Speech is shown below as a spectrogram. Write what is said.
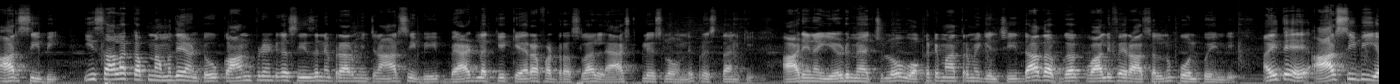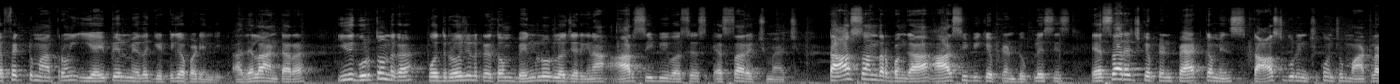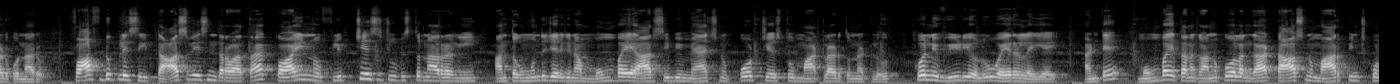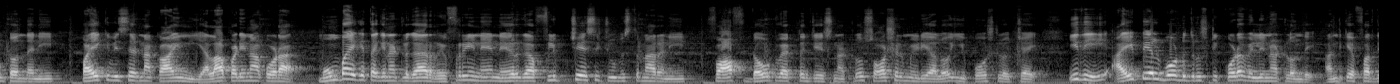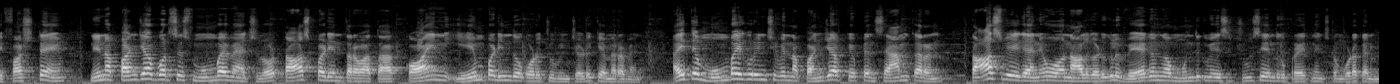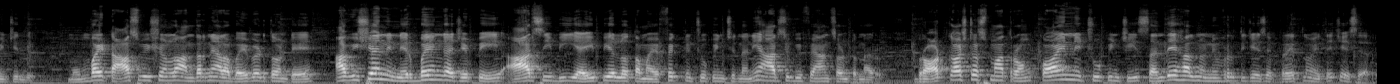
RCB. ఈ సాలా cup నమ్మదే అంటూ కాన్ఫిడెంట్గా సీజన్ని ప్రారంభించిన ఆర్సీబీ బ్యాడ్ లక్కి కేర్ ఆఫ్ అడ్రస్లా లాస్ట్ ప్లేస్లో ఉంది ప్రస్తుతానికి. ఆడిన ఏడు మ్యాచ్లో ఒకటి మాత్రమే గెలిచి దాదాపుగా క్వాలిఫైర్ ఆశలను కోల్పోయింది. అయితే ఆర్సీబీ ఎఫెక్ట్ మాత్రం ఈ ఐపీఎల్ మీద గట్టిగా పడింది. అదెలా అంటారా? ఇది గుర్తుందిగా? కొద్ది రోజుల క్రితం బెంగళూరులో జరిగిన RCB versus SRH match toss సందర్భంగా RCB captain du Plessis SRH captain Pat Cummins toss గురించి కొంచెం మాట్లాడుకున్నారు. ఫాఫ్ డూప్లెసి టాస్ వేసిన తర్వాత కాయిన్ను ఫ్లిప్ చేసి చూపిస్తున్నారని అంతకుముందు జరిగిన ముంబై ఆర్సీబీ మ్యాచ్ను కోట్ చేస్తూ మాట్లాడుతున్నట్లు కొన్ని వీడియోలు వైరల్ అయ్యాయి. అంటే ముంబై తనకు అనుకూలంగా టాస్ను మార్పించుకుంటోందని పైకి విసిరిన కాయిన్ ఎలా పడినా కూడా ముంబైకి తగినట్లుగా రెఫరీనే నేరుగా ఫ్లిప్ చేసి చూపిస్తున్నారని ఫాఫ్ డౌట్ వ్యక్తం చేసినట్లు సోషల్ మీడియాలో ఈ పోస్టులు వచ్చాయి. ఇది ఐపీఎల్ బోర్డు దృష్టికి కూడా వెళ్ళినట్లుంది. అందుకే ఫర్ ది ఫస్ట్ టైం నిన్న పంజాబ్ వర్సెస్ ముంబై మ్యాచ్లో టాస్ పడిన తర్వాత కాయిన్ ఏం పడిందో కూడా చూపించాడు కెమెరామెన్. అయితే ముంబై గురించి విన్న Punjab captain Sam Curran toss వేయగానే ఓ నాలుగు అడుగులు వేగంగా ముందుకు వేసి చూసేందుకు ప్రయత్నించడం కూడా కనిపించింది. ముంబై టాస్ విషయంలో అందరినీ అలా భయపెడుతుంటే ఆ విషయాన్ని నిర్భయంగా చెప్పి ఆర్సీబీ ఐపీఎల్లో తమ ఎఫెక్ట్ని చూపించిందని ఆర్సీబీ ఫ్యాన్స్ అంటున్నారు. బ్రాడ్కాస్టర్స్ మాత్రం కాయిన్ని చూపించి సందేహాలను నివృత్తి చేసే ప్రయత్నం అయితే చేశారు.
